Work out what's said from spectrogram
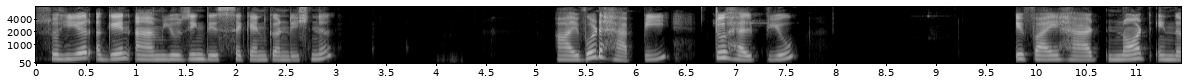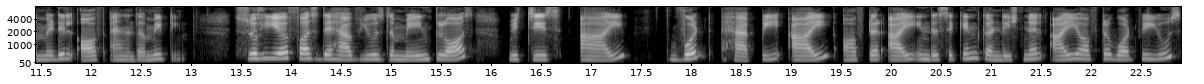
So here again I am using this second conditional I would happy to help you if I had not in the middle of another meeting. So here first they have used the main clause which is I would happy I after I in the second conditional I after what we use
